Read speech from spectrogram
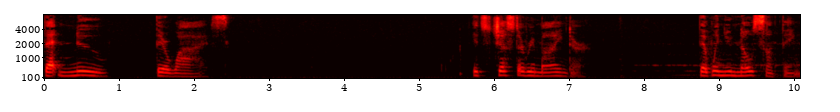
that knew their wives. It's just a reminder that when you know something,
